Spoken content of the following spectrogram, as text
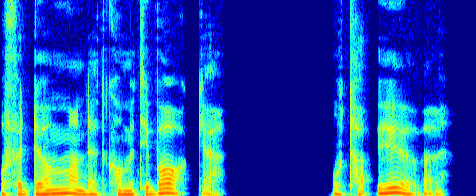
och fördömandet kommer tillbaka och tar över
